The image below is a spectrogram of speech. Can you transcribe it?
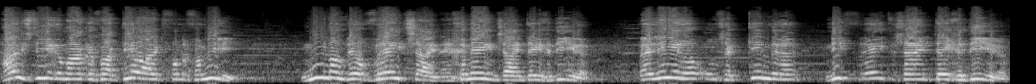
Huisdieren maken vaak deel uit van de familie. Niemand wil vreed zijn en gemeen zijn tegen dieren. Wij leren onze kinderen niet vreed te zijn tegen dieren.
